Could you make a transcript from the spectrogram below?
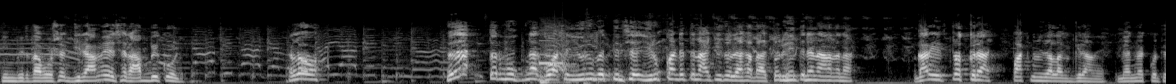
কিনবি তা বসে গ্রামে এসে রাব্বি কই হ্যালো? তোর মুখ না গোয়াতে ইউরোপের তিন সে ইউরোপ কান্ট্রিতে না আইটি চলে আসা তোর হিন্তি না না না গাড়ি ট্রক করে লাগবে গ্রামে। ম্যাক ম্যাক করতে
